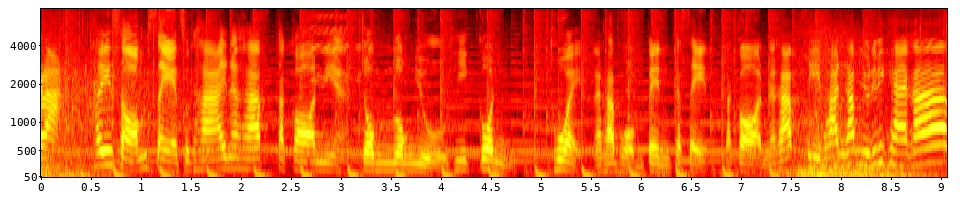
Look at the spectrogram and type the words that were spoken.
กระภาพที่สองเศษสุดท้ายนะครับ ตะกอนเนี่ยจมลงอยู่ที่ก้น ถถ้วยนะครับผมเป็นเกษตรกรนะครับ4,000ครับอยู่ที่พี่แขกครับ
